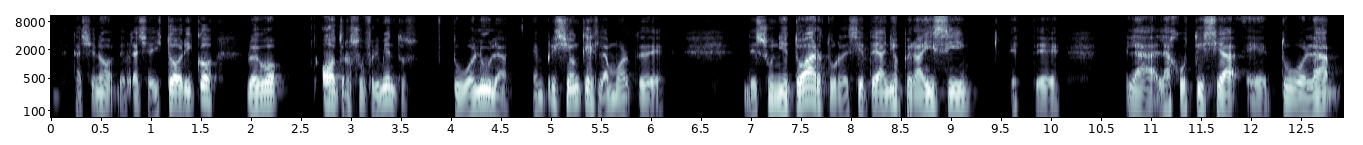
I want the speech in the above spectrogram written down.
detalle no, detalle histórico, luego otros sufrimientos tuvo Lula en prisión, que es la muerte de, de su nieto Arthur, de siete años, pero ahí sí este, la, justicia eh, tuvo la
